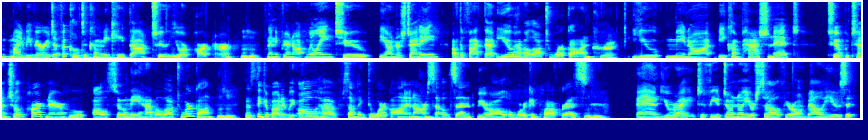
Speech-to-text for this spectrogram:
might be very difficult to communicate that to your partner. Mhm. And if you're not willing to be understanding of the fact that you have a lot to work on, Correct. you may not be compassionate to a potential partner who also may have a lot to work on. Mhm. Because think about it, we all have something to work on in Mhm. ourselves, and we are all a work in progress. And you're right, if you don't know yourself, your own values, it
